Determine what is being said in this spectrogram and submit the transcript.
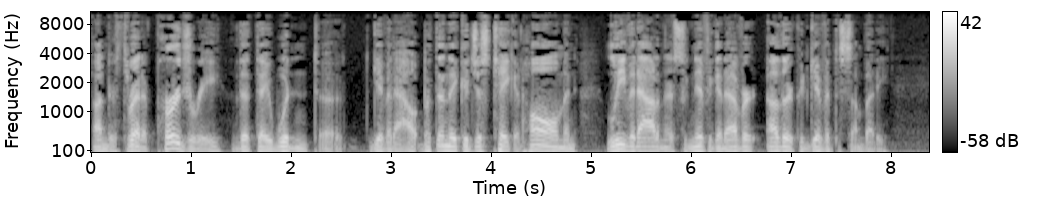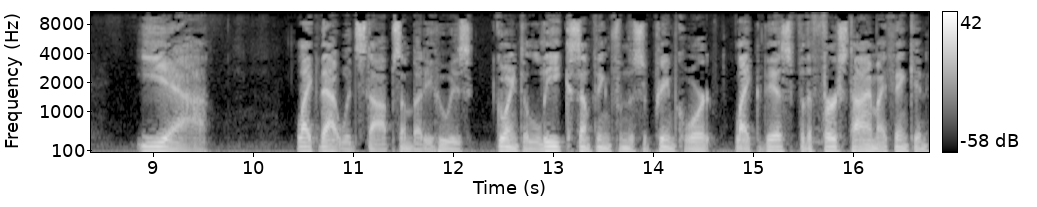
under threat of perjury, that they wouldn't uh, give it out, but then they could just take it home and leave it out and their significant other, other could give it to somebody. Yeah. Like that would stop somebody who is going to leak something from the Supreme Court like this for the first time, I think, in,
